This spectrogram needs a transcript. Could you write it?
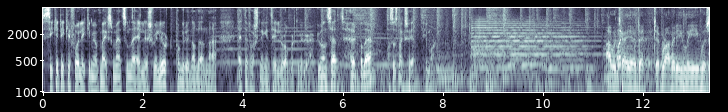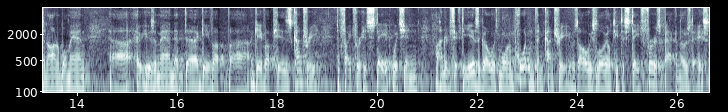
sikkert ikke får like mye oppmerksomhet som det ellers ville gjort pga. denne etterforskningen til Robert Mueller. Uansett, hør på det, og så snakkes vi i morgen. I would tell you that Robert E. Lee was an honorable man. Uh, he was a man that uh, gave up uh, gave up his country to fight for his state, which in 150 years ago was more important than country. It was always loyalty to state first back in those days.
